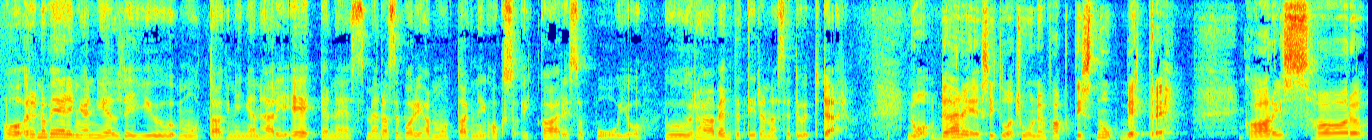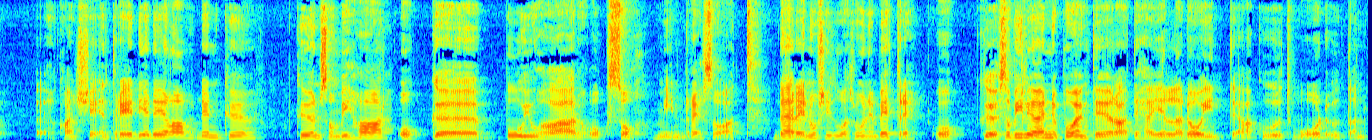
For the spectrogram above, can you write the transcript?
Och renoveringen gällde ju mottagningen här i Ekenäs, men Raseborg har mottagning också i Karis och Pujo. Hur har väntetiderna sett ut där? No, där är situationen faktiskt nog bättre Karis har eh, kanske en tredjedel av den kö, kön som vi har och eh, Pujo har också mindre så att där är nog situationen bättre. Och eh, så vill jag ännu poängtera att det här gäller då inte akutvård. utan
